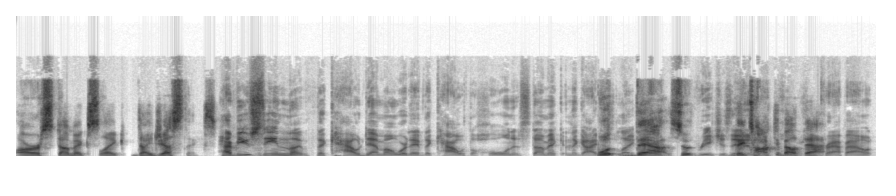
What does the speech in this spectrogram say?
our stomachs like digest things. have you seen the the cow demo where they have the cow with a hole in its stomach and the guy Well, just like yeah. So reaches they and, talked like, about that. crap out?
